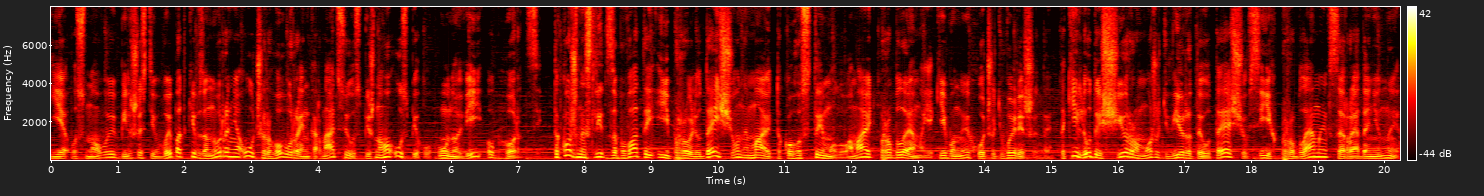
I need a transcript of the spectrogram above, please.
є основою більшості випадків занурення у чергову реінкарнацію успішного успіху у новій обгорці. Також не слід забувати і про людей, що не мають такого стимулу, а мають проблеми, які вони хочуть вирішити. Такі люди щиро можуть вірити у те, що всі їх проблеми всередині них,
